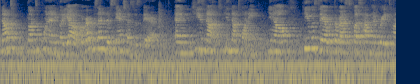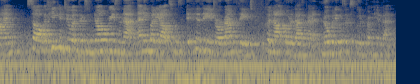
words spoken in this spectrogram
not to not to point anybody out, but Representative Sanchez was there, and he's not he's not 20. You know, he was there with the rest of us having a great time. So if he can do it, there's no reason that anybody else who's his age or around his age could not go to that event. Nobody was excluded from the event.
